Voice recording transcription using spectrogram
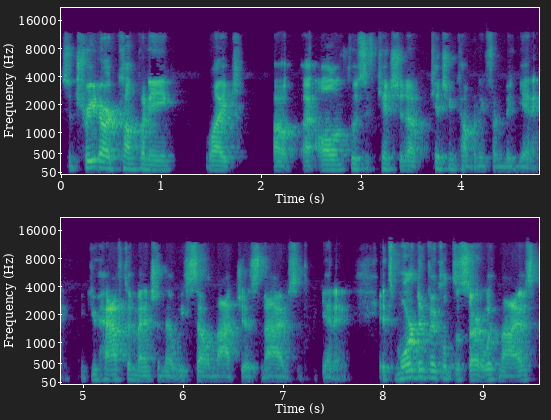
so treat our company like an all-inclusive kitchen up kitchen company from the beginning. You have to mention that we sell not just knives at the beginning. It's more difficult to start with knives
